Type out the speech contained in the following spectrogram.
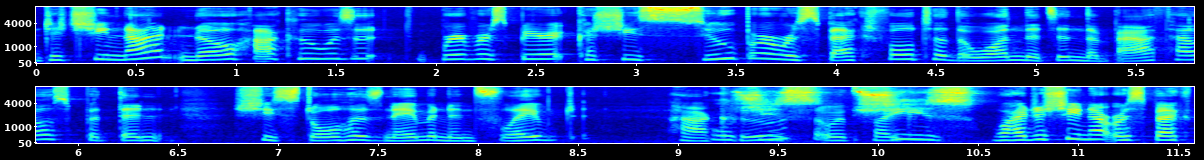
did she not know Haku was a river spirit? Because she's super respectful to the one that's in the bathhouse, but then she stole his name and enslaved Haku. Well, so it's like, why does she not respect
